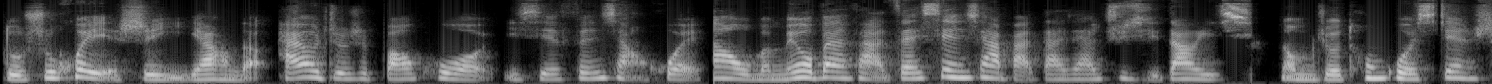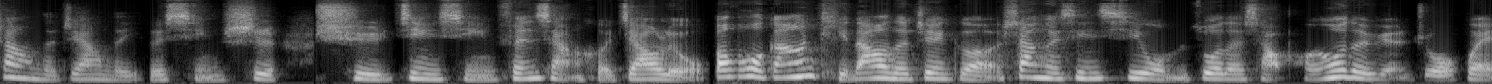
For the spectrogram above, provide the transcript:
读书会也是一样的，还有就是包括一些分享会。那我们没有办法在线下把大家聚集到一起，那我们就通过线上的这样的一个形式去进行分享和交流。包括刚刚提到的这个上个星期我们做的小朋友的圆桌会，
